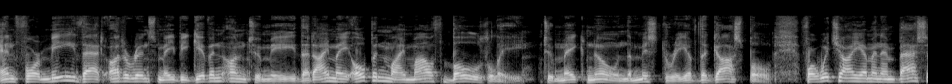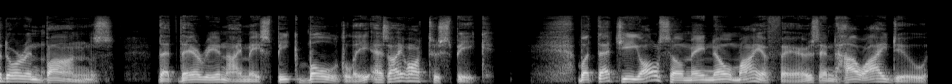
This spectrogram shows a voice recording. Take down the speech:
And for me that utterance may be given unto me, that I may open my mouth boldly, to make known the mystery of the gospel, for which I am an ambassador in bonds, that therein I may speak boldly as I ought to speak. But that ye also may know my affairs, and how I do,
